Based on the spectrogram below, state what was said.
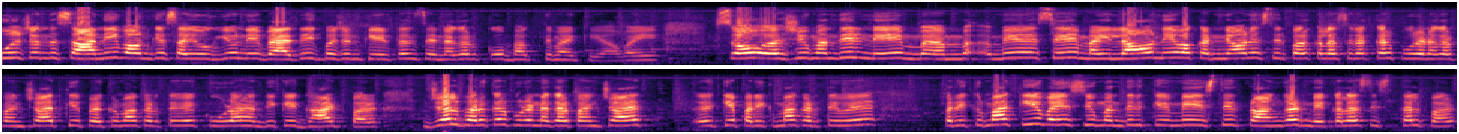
फूलचंद सानी व उनके सहयोगियों ने वैदिक भजन कीर्तन से नगर को भक्तिमय किया। वहीं सौ शिव मंदिर ने, में से महिलाओं ने व कन्याओं ने सिर पर कलश रखकर पूरे नगर पंचायत की परिक्रमा करते हुए कूड़ा नदी के घाट पर जल भरकर पूरे नगर पंचायत के परिक्रमा करते हुए परिक्रमा की वहीं शिव मंदिर के में स्थित प्रांगण में कलश स्थल पर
